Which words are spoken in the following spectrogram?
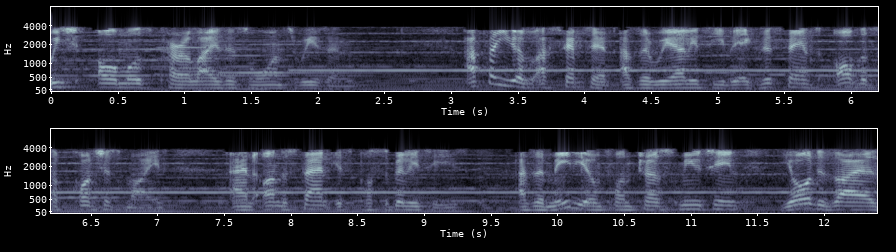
which almost paralyzes one's reason. After you have accepted as a reality the existence of the subconscious mind and understand its possibilities as a medium for transmuting your desires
